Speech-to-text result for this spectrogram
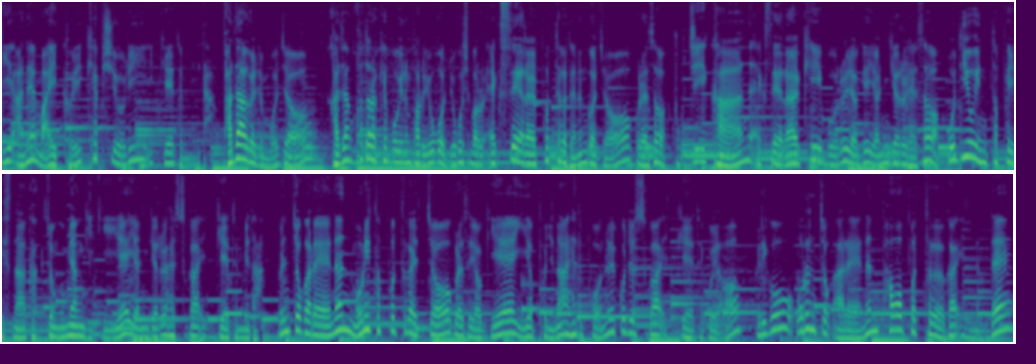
이 안에 마이크의 캡슐이 있게 됩니다. 바닥을 좀 보죠. 가장 커다랗게 보이는 바로 요것, 요것이 바로 XLR 포트가 되는 거죠. 그래서 굵직한 XLR 케이블을 여기에 연결을 해서 오디오 인터페이스나 각종 음향 기기에 연결을 할 수가 있게 됩니다. 왼쪽 아래에는 모니터 포트가 있죠. 그래서 여기에 이어폰이나 헤드폰을 꽂을 수가 있게 되고요. 그리고 오른쪽 아래에는 파워 포트가 있는데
